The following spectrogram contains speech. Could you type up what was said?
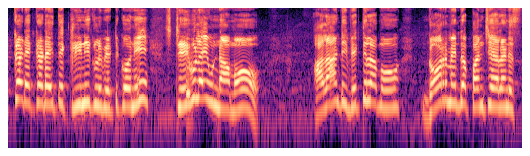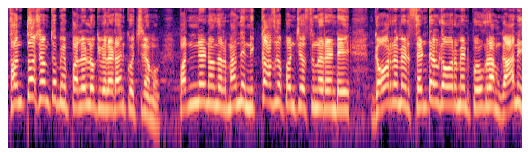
ఎక్కడెక్కడైతే క్లినిక్లు పెట్టుకొని స్టేబుల్ అయి ఉన్నామో అలాంటి వ్యక్తులము గవర్నమెంట్లో పనిచేయాలని సంతోషంతో మేము పల్లెల్లోకి వెళ్ళడానికి వచ్చినాము. పన్నెండు వందల మంది నిక్కాసుగా పనిచేస్తున్నారండి. గవర్నమెంట్ సెంట్రల్ గవర్నమెంట్ ప్రోగ్రామ్ కానీ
